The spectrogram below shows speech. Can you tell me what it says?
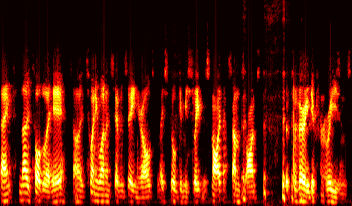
Thanks. No toddler here. So 21 and 17 year olds, but they still give me sleepless nights sometimes, but for very different reasons.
